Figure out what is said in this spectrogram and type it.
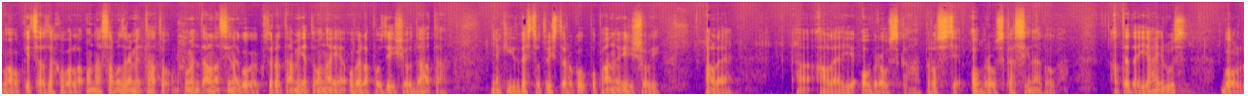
wow, keď sa zachovala, ona samozrejme táto momentálna synagóga, ktorá tam je, to ona je oveľa pozdejšieho dáta, nejakých 200-300 rokov po pánu Ježišovi, ale, ale je obrovská, proste obrovská synagóga. A teda Jairus bol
